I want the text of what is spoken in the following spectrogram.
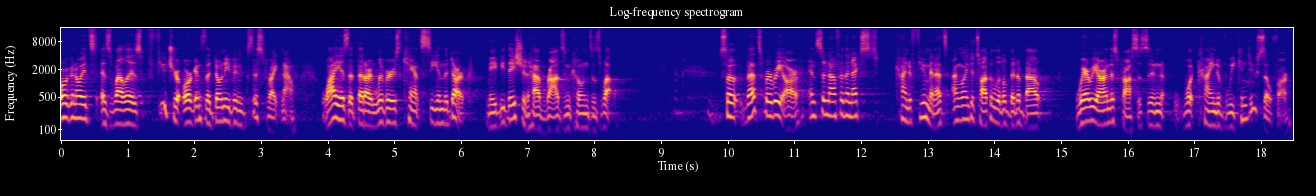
organoids as well as future organs that don't even exist right now? Why is it that our livers can't see in the dark? Maybe they should have rods and cones as well. So that's where we are. And so now for the next kind of few minutes, I'm going to talk a little bit about where we are in this process and what kind of we can do so far.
